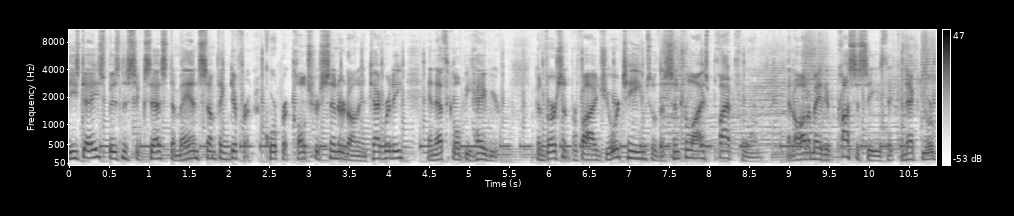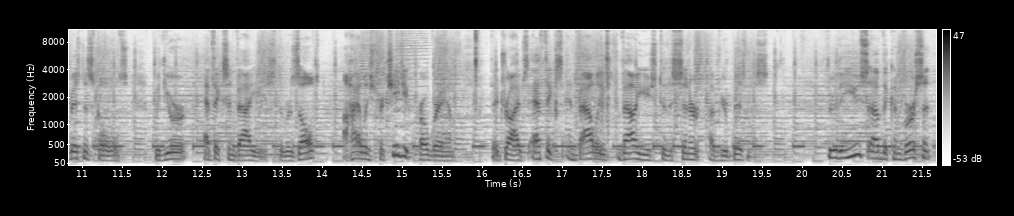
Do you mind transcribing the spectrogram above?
These days, business success demands something different a corporate culture centered on integrity and ethical behavior. Conversant provides your teams with a centralized platform and automated processes that connect your business goals with your ethics and values. The result, a highly strategic program that drives ethics and values, values to the center of your business. Through the use of the Conversant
